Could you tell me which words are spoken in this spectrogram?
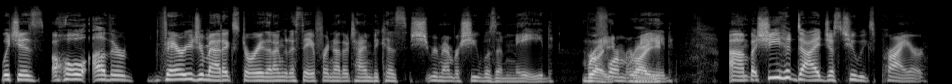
which is a whole other very dramatic story that I'm going to save for another time because she, remember she was a maid, Right, former right. maid, um, but she had died just two weeks prior.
